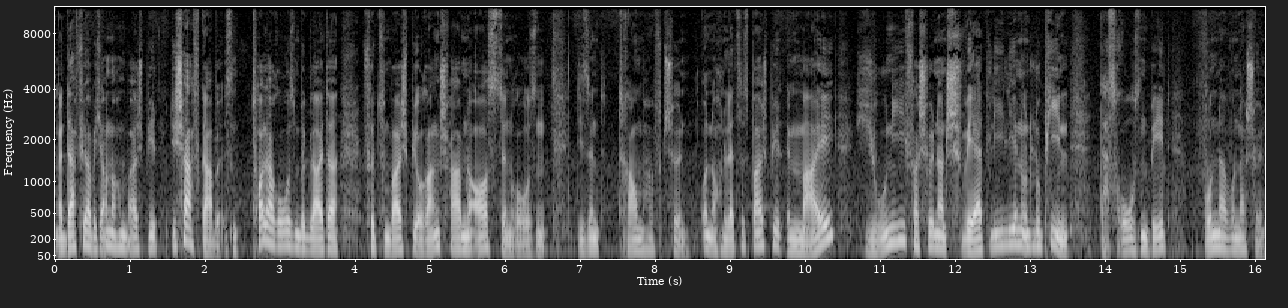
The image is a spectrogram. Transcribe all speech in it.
Dafür habe ich auch noch ein Beispiel. Die Schafgabe ist ein toller Rosenbegleiter für zum Beispiel orangefarbene Austin-Rosen. Die sind traumhaft schön. Und noch ein letztes Beispiel. Im Mai, Juni verschönern Schwertlilien und Lupinen das Rosenbeet wunder, wunderschön.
